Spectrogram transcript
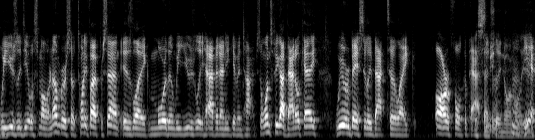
We usually deal with smaller numbers, so 25% is like more than we usually have at any given time. So once we got that okay, we were basically back to like our full capacity. Essentially normal. Yeah,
